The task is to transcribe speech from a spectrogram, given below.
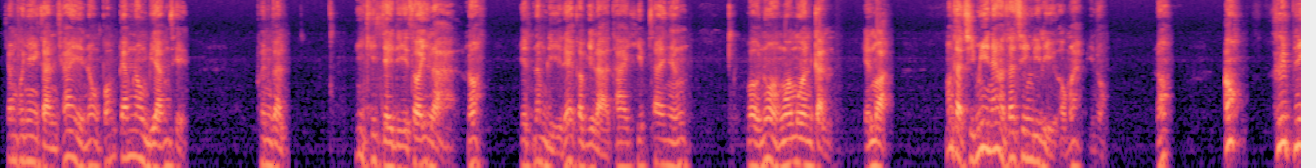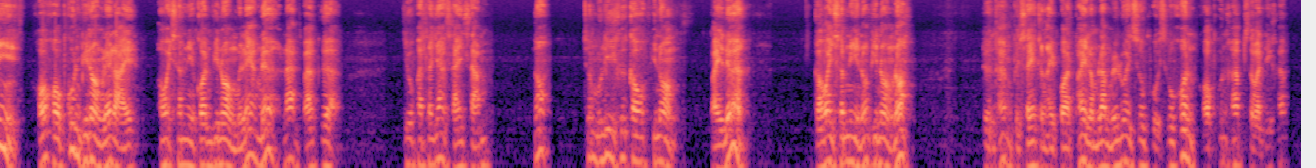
จังพ่อใหญ่การใช้น้องป้อมแปมน้องเบียงซี่เพิ่นก็มีคิดใจดีต่ออีหลาเนาะเฮ็ดน้ำดีได้กับอีหลาถ่ายคลิปใส่หยังเว้านัวหัวมวนกัน เห็นบ่มันก็สิมีแนวแต่สิ่งดีๆเข้ามาพี่น้องเนาะเอ้าคลิปนี้ขอขอบคุณพี่น้องหลายๆ เอาไว้สำนีก่อนพี่น้องมือแรงเด้อร้านปลาเกลือ อยู่พัทยาสายซ้ำ เนาะชลบุรีคือเก่าพี่น้อง ไปเด้อก็ไว้ซ้ำนีเนาะพี่น้องเนาะเดินทางไปใช้กันให้ปลอดภัยลำล่ำรวยๆ สู่ผู้สู่คน ขอบคุณครับ สวัสดีครับ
